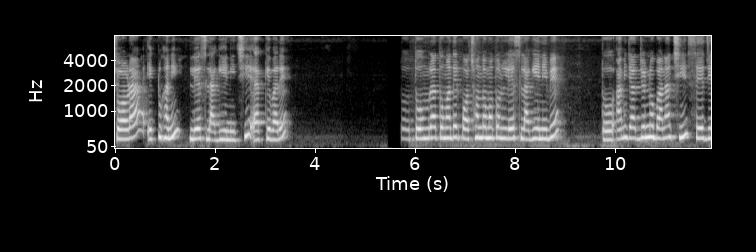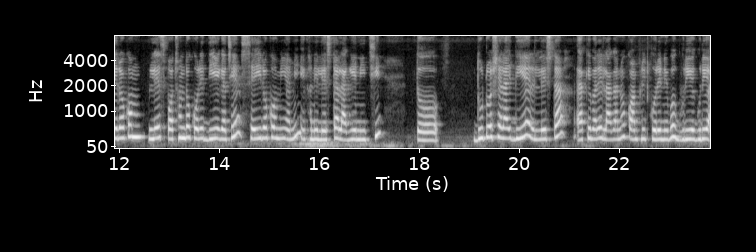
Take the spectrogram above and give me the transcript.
চড়া একটুখানি লেস লাগিয়ে নিচ্ছি একেবারে। তো তোমরা তোমাদের পছন্দ মতন লেস লাগিয়ে নেবে। তো আমি যার জন্য বানাচ্ছি, সে যেরকম লেস পছন্দ করে দিয়ে গেছে সেই রকমই আমি এখানে লেসটা লাগিয়ে নিচ্ছি। তো দুটো সেলাই দিয়ে লেসটা একেবারে লাগানো কমপ্লিট করে নেব। ঘুরিয়ে ঘুরিয়ে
